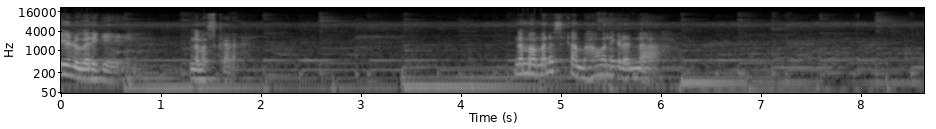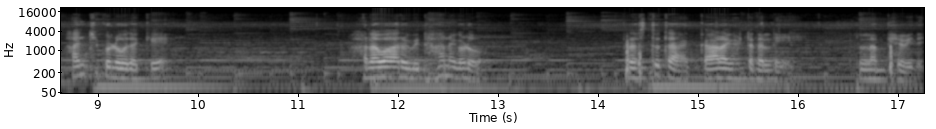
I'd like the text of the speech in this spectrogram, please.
ಕೇಳುಗರಿಗೆ ನಮಸ್ಕಾರ. ನಮ್ಮ ಮನಸ್ಸಿನ ಭಾವನೆಗಳನ್ನು ಹಂಚಿಕೊಳ್ಳುವುದಕ್ಕೆ ಹಲವಾರು ವಿಧಾನಗಳು ಪ್ರಸ್ತುತ ಕಾಲಘಟ್ಟದಲ್ಲಿ ಲಭ್ಯವಿದೆ.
